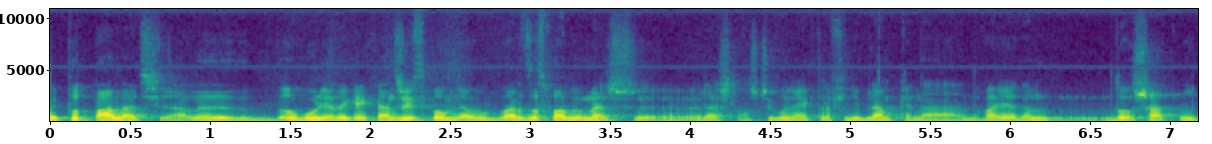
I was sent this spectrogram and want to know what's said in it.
e, podpadać, ale ogólnie, tak jak Andrzej wspomniał, bardzo słaby mecz e, Reszla, szczególnie jak trafili bramkę na 2-1 do szatni,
